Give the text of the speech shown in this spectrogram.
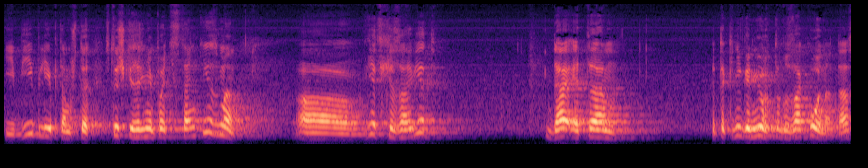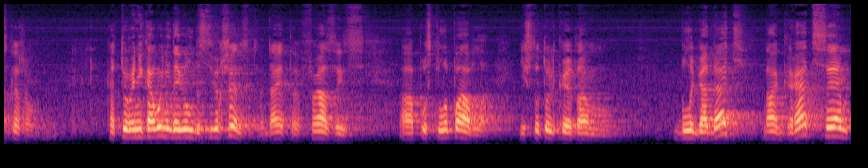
и Библией, потому что с точки зрения протестантизма э, Ветхий Завет, да, это, это книга мертвого закона, да, скажем, которая никого не довел до совершенства, да, это фраза из апостола Павла, и что только там благодать, да, грация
